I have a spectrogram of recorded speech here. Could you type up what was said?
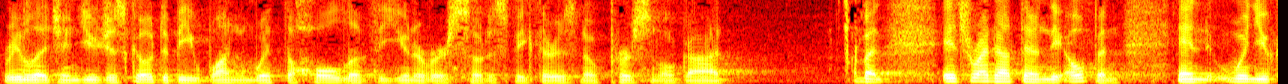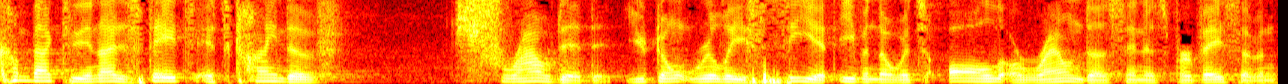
religion. You just go to be one with the whole of the universe, so to speak. There is no personal God. But it's right out there in the open. And when you come back to the United States, it's kind of shrouded. You don't really see it, even though it's all around us and it's pervasive. And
